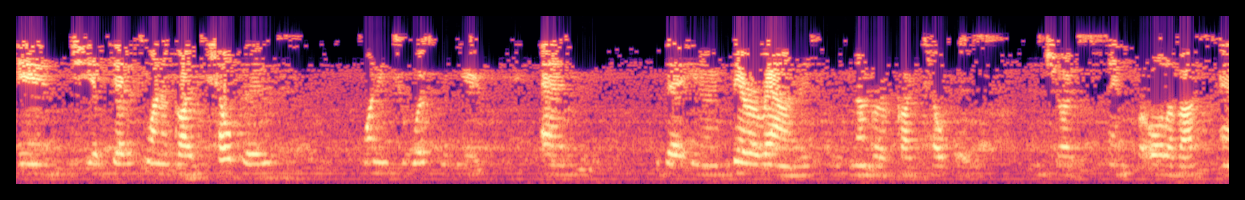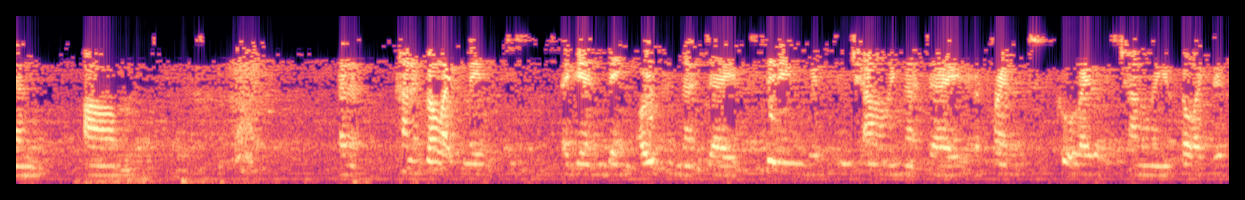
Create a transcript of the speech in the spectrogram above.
and she had said it's one of God's helpers wanting to work with you, and that you know they're around. There's, there's a number of God's helpers. I'm sure it's the same for all of us, and um, and it kind of felt like me just again being open that day, sitting with some channeling that day. A friend, Kool that was channeling. It felt like there's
